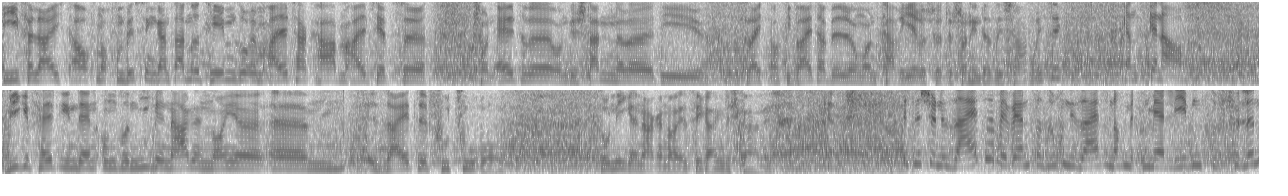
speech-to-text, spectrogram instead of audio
die vielleicht auch noch ein bisschen ganz andere Themen so im Alltag haben als jetzt äh, schon ältere und gestandenere, die vielleicht auch die Weiterbildung und Karriereschritte schon hinter sich haben, richtig? Ganz genau. Wie gefällt Ihnen denn unsere niegelnagelneue ähm, Seite Futuro? So niegelnagelneu ist sie eigentlich gar nicht. Ist eine schöne Seite. Wir werden versuchen, die Seite noch mit mehr Leben zu füllen.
